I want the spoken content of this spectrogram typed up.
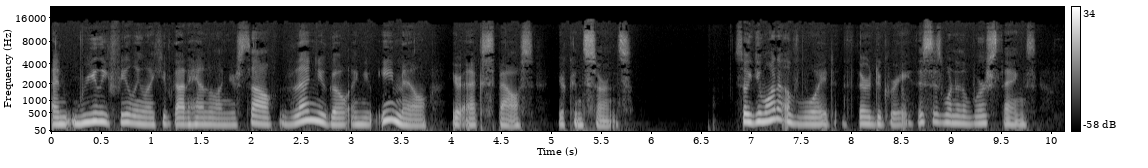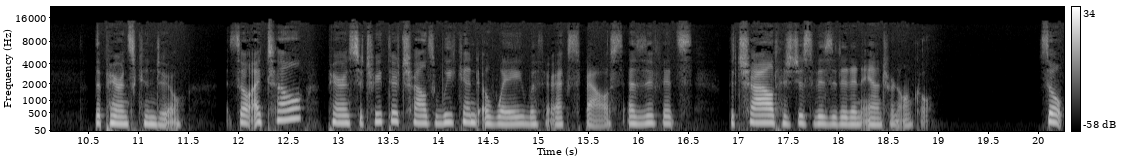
and really feeling like you've got a handle on yourself, then you go and you email your ex spouse your concerns. So you want to avoid the third degree. This is one of the worst things that parents can do. So I tell parents to treat their child's weekend away with their ex spouse as if it's the child has just visited an aunt or an uncle. So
